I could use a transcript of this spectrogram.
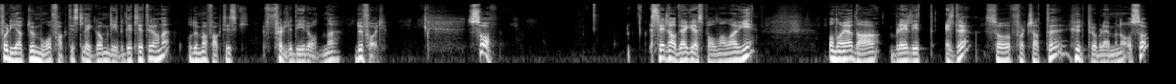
Fordi at du må faktisk legge om livet ditt litt, og du må faktisk følge de rådene du får. Så Selv hadde jeg gresspollenallergi. Og når jeg da ble litt eldre, så fortsatte hudproblemene også.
